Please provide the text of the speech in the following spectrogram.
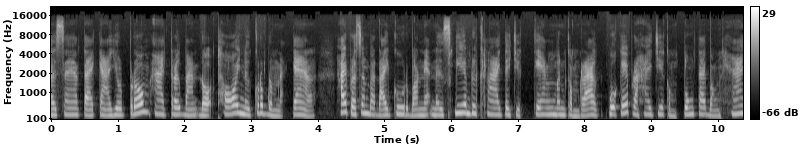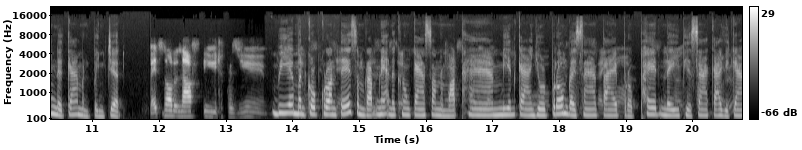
ដោយសារតែការយល់ព្រមអាចត្រូវបានដកថយនៅគ្រប់ដំណាក់កាល ហើយប្រសិនបើដៃគូរបស់អ្នកនៅស្ងៀមឬคล้ายទៅជាគាំងមិនកម្រើកពួកគេប្រហែលជាកំពុងតែបង្ហាញនៅការមិនពេញចិត្ត It's not enough for you to presume វាមិនគ្រប់គ្រាន់ទេសម្រាប់អ្នកនៅក្នុងការសន្មត់ថាមានការយល់ព្រមដោយសារតែប្រភេទនៃភាសាកាយវិការ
